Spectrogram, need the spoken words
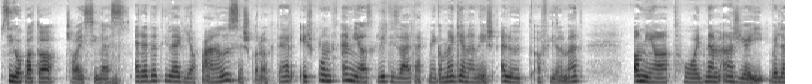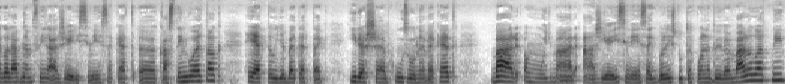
pszichopata csajszi lesz. Eredetileg japán az összes karakter, és pont emiatt kritizálták még a megjelenés előtt a filmet, amiatt, hogy nem ázsiai, vagy legalább nem félázsiai színészeket uh, castingoltak, helyette ugye betettek híresebb húzó neveket, bár amúgy már ázsiai színészekből is tudtak volna bőven válogatni.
